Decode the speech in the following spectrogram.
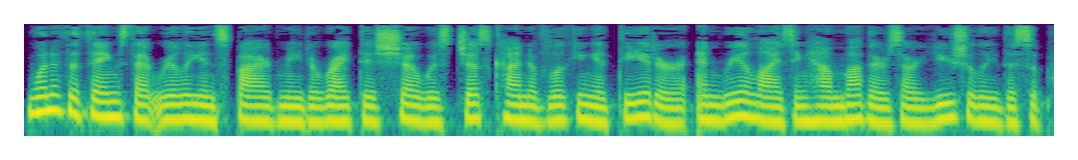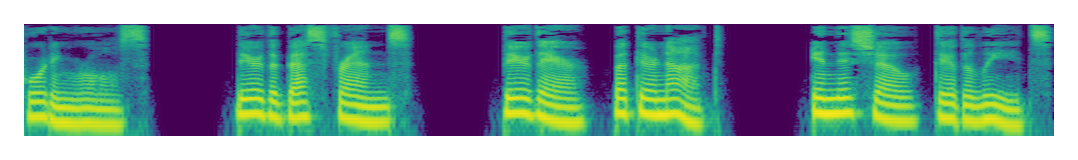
One of the things that really inspired me to write this show was just kind of looking at theater and realizing how mothers are usually the supporting roles. They're the best friends, they're there, but they're not. In this show, they're the leads.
